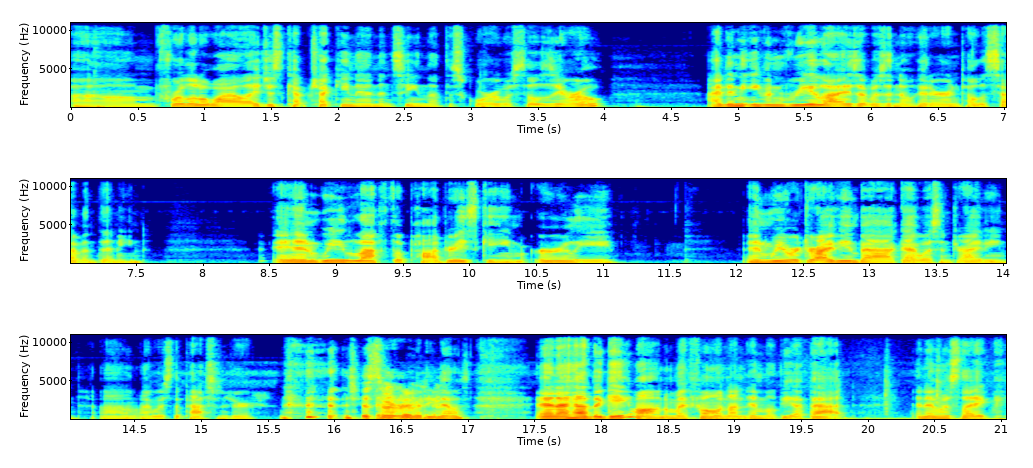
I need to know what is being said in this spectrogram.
um, for a little while. I just kept checking in and seeing that the score was still zero. I didn't even realize it was a no hitter until the seventh inning. And we left the Padres game early and we were driving back. I wasn't driving, um, I was the passenger, just so everybody knows. And I had the game on on my phone on MLB at bat. And it was like,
